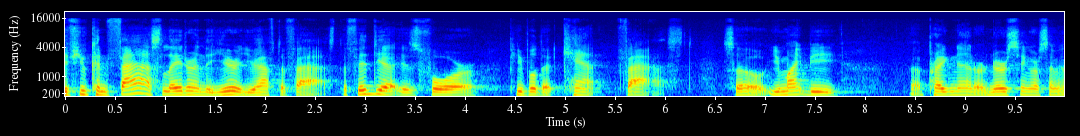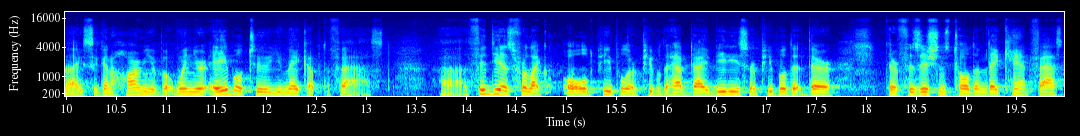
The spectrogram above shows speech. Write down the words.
if you can fast later in the year, you have to fast. The fidya is for people that can't fast. So you might be uh, pregnant or nursing or something like it's going to harm you, but when you're able to, you make up the fast. Uh, fidya is for like old people or people that have diabetes or people that their, their physicians told them they can't fast.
